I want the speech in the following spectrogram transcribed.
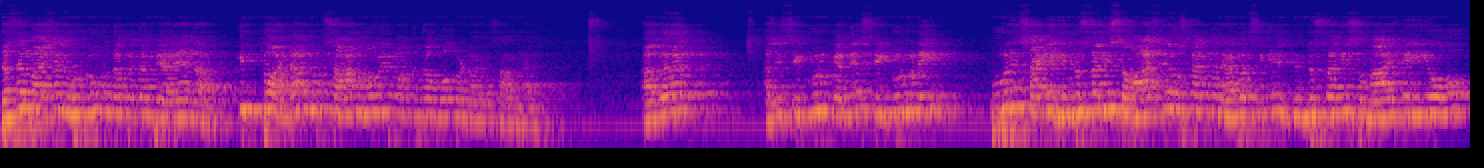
ਦਸਵੇਂ ਪਾਤਸ਼ਾਹ ਨੂੰ ਹੁਕਮ ਹੁੰਦਾ ਪੰਜਾਂ ਪਿਆਰਿਆਂ ਦਾ ਕਿ ਤੁਹਾਡਾ ਨੁਕਸਾਨ ਹੋਵੇ ਪੰਥ ਦਾ ਬਹੁਤ ਵੱਡਾ ਨੁਕਸਾਨ ਹੈ। ਅਗਰ ਅਸੀਂ ਸਿੱਖ ਗੁਰੂ ਕਹਿੰਦੇ ਹਾਂ, ਸਿੱਖ ਗੁਰੂ ਨਹੀਂ ਪੂਰੇ ਸਾਡੇ ਹਿੰਦੁਸਤਾਨੀ ਸਮਾਜ ਦੇ ਉਸ ਟਾਈਮ ਉਹ ਰਹਿਬਰ ਸੀਗੇ। ਹਿੰਦੁਸਤਾਨੀ ਸਮਾਜ ਦੇ ਹੀ ਉਹ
